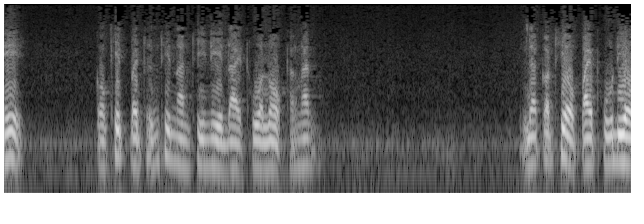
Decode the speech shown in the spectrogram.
นี้ ก็คิดไปถึงที่นั่นที่นี่ได้ทั่วโลกทั้งนั้น แล้วก็เที่ยวไปผู้เดียว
